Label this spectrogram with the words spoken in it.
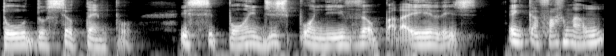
todo o seu tempo e se põe disponível para eles em Cafarnaum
